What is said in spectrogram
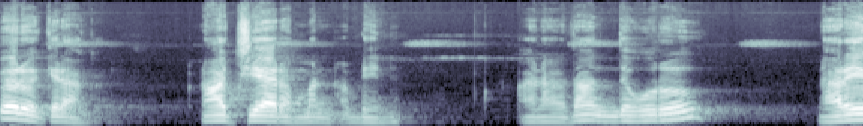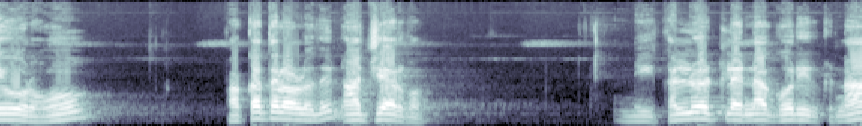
பேர் வைக்கிறாங்க. நாச்சியார் அம்மன் அப்படின்னு. அதனால தான் இந்த ஊர் நிறையூரும் பக்கத்தில் உள்ளது நாச்சியார் இருக்கும் இன்றைக்கி கல்வெட்டில் என்ன கோரியிருக்குன்னா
